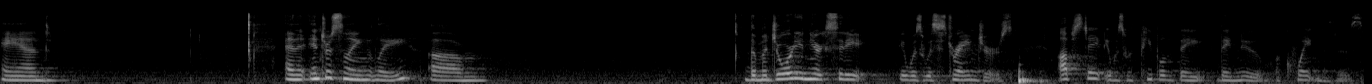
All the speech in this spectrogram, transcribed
and, and interestingly, um, the majority in New York City, it was with strangers. Upstate, it was with people that they, they knew, acquaintances.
